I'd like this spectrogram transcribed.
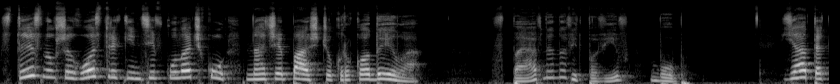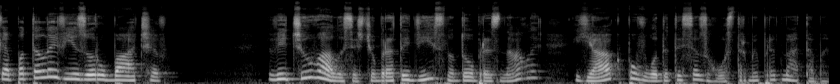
Стиснувши гострі кінці в кулачку, наче пащу крокодила. Впевнено відповів Боб. Я таке по телевізору бачив. Відчувалося, що брати дійсно добре знали, як поводитися з гострими предметами.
